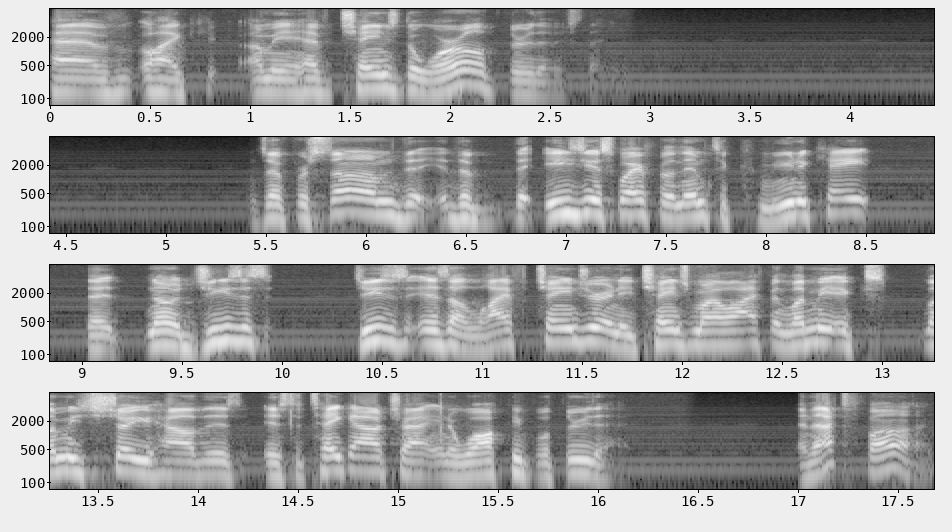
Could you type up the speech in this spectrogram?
have like I mean have changed the world through those things. And so for some, the, the, the easiest way for them to communicate that no, Jesus, Jesus is a life changer and he changed my life. And let me, let me show you how this is to take out a track and to walk people through that. And that's fine.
